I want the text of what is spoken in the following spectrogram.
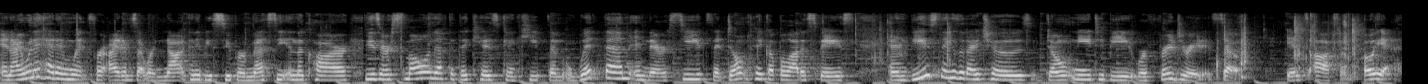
and I went ahead and went for items that were not gonna be super messy in the car. These are small enough that the kids can keep them with them in their seats that don't take up a lot of space. And these things that I chose don't need to be refrigerated. So it's awesome. Oh yes,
